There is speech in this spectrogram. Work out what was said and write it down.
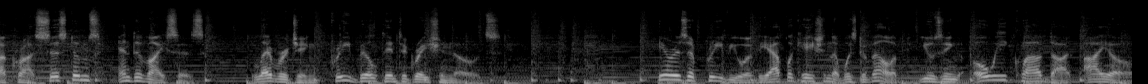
across systems and devices, leveraging pre-built integration nodes. Here is a preview of the application that was developed using OECloud.io.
